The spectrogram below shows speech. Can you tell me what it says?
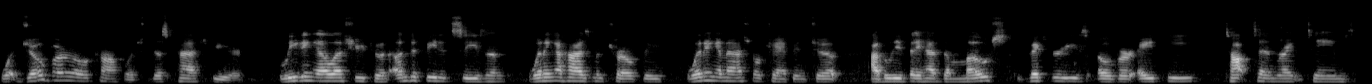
what Joe Burrow accomplished this past year leading LSU to an undefeated season, winning a Heisman Trophy, winning a national championship. I believe they had the most victories over AP top 10 ranked teams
